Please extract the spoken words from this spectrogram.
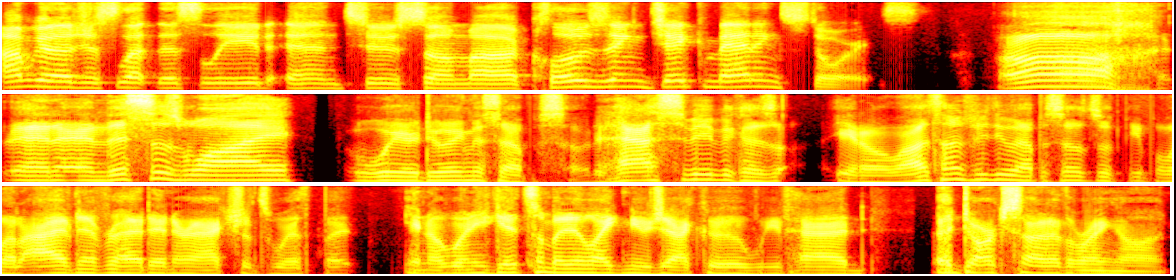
I'm going to just let this lead into some uh, closing Jake Manning stories. Oh, and and this is why we're doing this episode. It has to be because you know a lot of times we do episodes with people that I've never had interactions with, but you know when you get somebody like New Jack, who we've had a Dark Side of the Ring on,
